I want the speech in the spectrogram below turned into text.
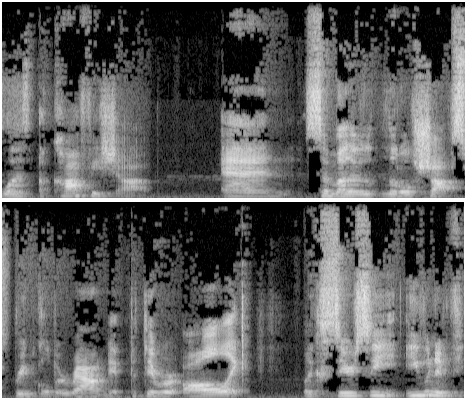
was a coffee shop and some other little shops sprinkled around it. But they were all like, like seriously, even if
